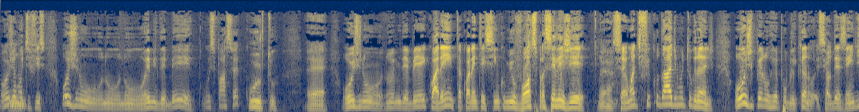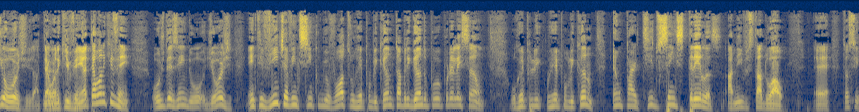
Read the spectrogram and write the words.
hoje é hum. é muito difícil. Hoje no, no, no MDB, o espaço é curto. É, hoje no, no MDB, 40, 45 mil votos para se eleger. É. Isso é uma dificuldade muito grande. Hoje, pelo republicano, esse é o desenho de hoje, até é. o ano que vem, até o ano que vem. Hoje, o desenho do, de hoje, entre 20 a 25 mil votos no republicano está brigando por, por eleição. O, o republicano é um partido sem estrelas a nível estadual. É, então, assim,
